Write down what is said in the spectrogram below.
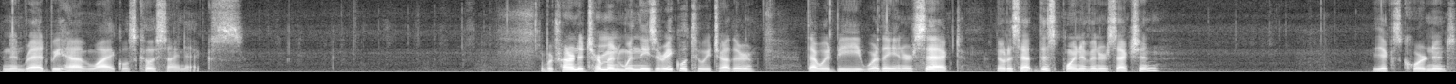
and in red we have y equals cosine x. If we're trying to determine when these are equal to each other, that would be where they intersect. Notice at this point of intersection, the x-coordinate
